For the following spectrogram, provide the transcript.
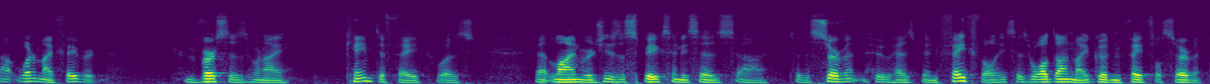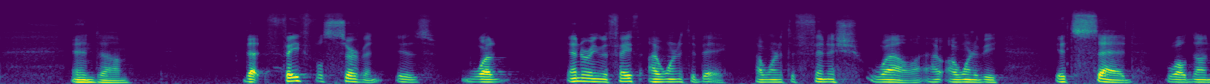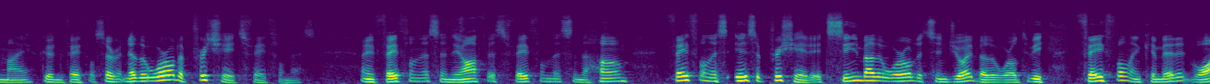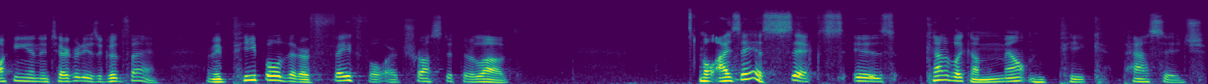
Uh, one of my favorite verses when I came to faith was that line where Jesus speaks and he says uh, to the servant who has been faithful, he says, Well done, my good and faithful servant. And um, that faithful servant is what entering the faith I want it to be. I want it to finish well. I, I want to be, it's said, Well done, my good and faithful servant. Now, the world appreciates faithfulness. I mean, faithfulness in the office, faithfulness in the home. Faithfulness is appreciated. It's seen by the world, it's enjoyed by the world. To be faithful and committed, walking in integrity is a good thing. I mean, people that are faithful are trusted, they're loved. Well, Isaiah 6 is kind of like a mountain peak passage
